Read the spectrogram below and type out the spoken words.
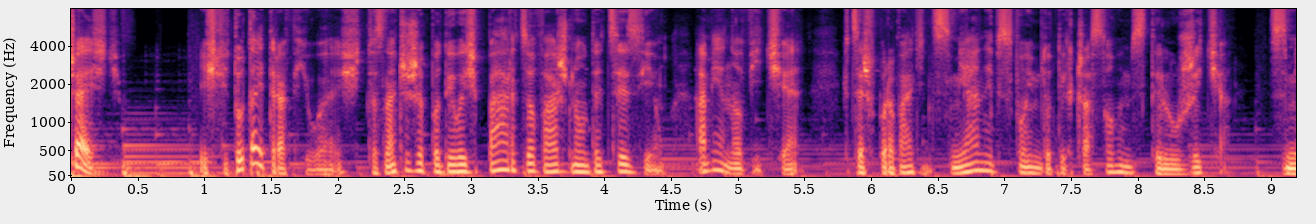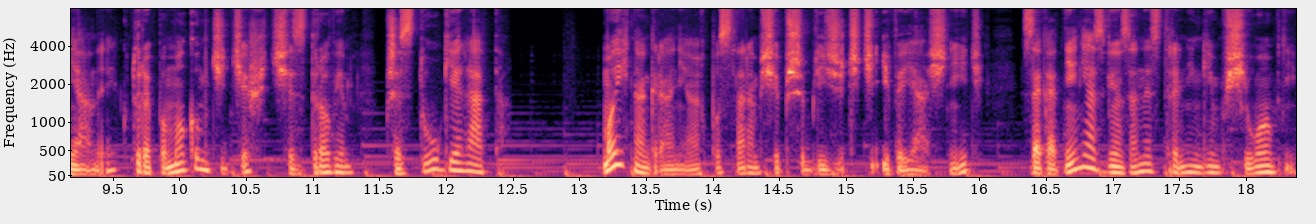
Cześć! Jeśli tutaj trafiłeś, to znaczy, że podjąłeś bardzo ważną decyzję, a mianowicie chcesz wprowadzić zmiany w swoim dotychczasowym stylu życia. Zmiany, które pomogą Ci cieszyć się zdrowiem przez długie lata. W moich nagraniach postaram się przybliżyć Ci i wyjaśnić zagadnienia związane z treningiem w siłowni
